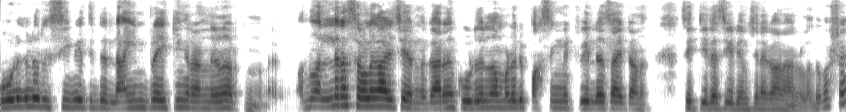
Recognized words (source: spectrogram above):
ബോളുകൾ റിസീവ് ചെയ്തിട്ട് ലൈൻ ബ്രേക്കിംഗ് റണ്ണുകൾ നടത്തുന്നുണ്ടായിരുന്നു. അത് നല്ല രസമുള്ള കാഴ്ചയായിരുന്നു. കാരണം കൂടുതൽ നമ്മളൊരു പസിംഗ് മിഡ്ഫീൽഡേഴ്സ് ആയിട്ടാണ് സിറ്റിയുടെ സ്റ്റേഡിയംസിനെ കാണാറുള്ളത്. പക്ഷെ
